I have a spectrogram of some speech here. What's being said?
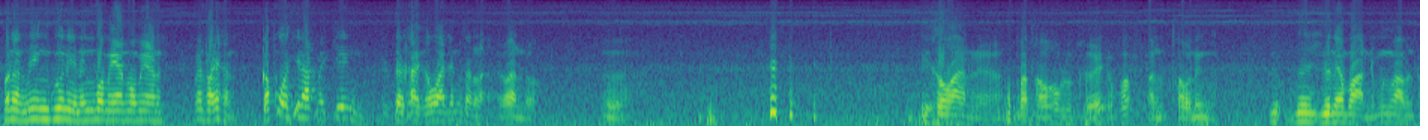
ผู้นั้นหนึงผู้นี้หนึ่งบ่แมนบ่แมนแม่นไผสั่นกับพวกที่รักไม่เก่งแต่ใครก็ว่าจังสั่นละวันเถอะเออ ที่เขาว่าเนี่ยพระเฒ่าเขาลูกเขยพระอันเฒ่าหนึงอยู่อยู่อยู่ในบ้านเนี่ยมึงว่ามันไผ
